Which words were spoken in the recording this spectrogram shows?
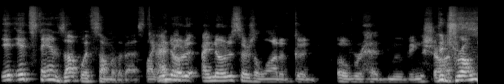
it, it stands up with some of the best. Like I noticed I noticed there's a lot of good overhead moving shots. the drone,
